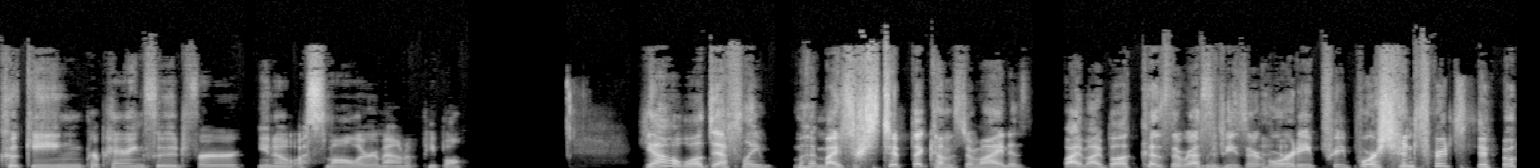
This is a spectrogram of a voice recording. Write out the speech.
cooking preparing food for you know a smaller amount of people yeah well definitely my first tip that comes to mind is buy my book because the recipes are already pre-portioned for two.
